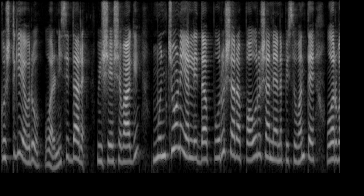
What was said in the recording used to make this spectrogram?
ಕುಷ್ಟಗಿಯವರು ವರ್ಣಿಸಿದ್ದಾರೆ. ವಿಶೇಷವಾಗಿ ಮುಂಚೂಣಿಯಲ್ಲಿದ್ದ ಪುರುಷರ ಪೌರುಷ ನೆನಪಿಸುವಂತೆ ಓರ್ವ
